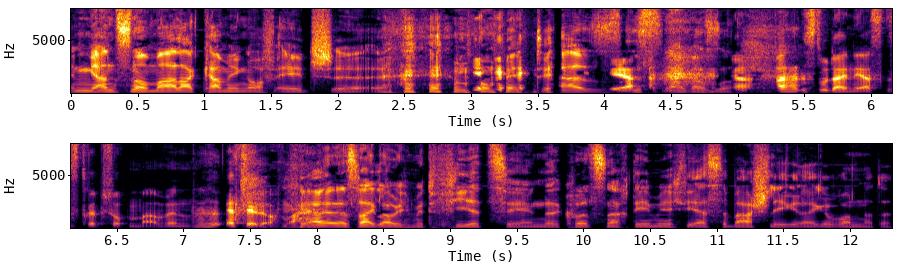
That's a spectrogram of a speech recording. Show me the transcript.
Ein ganz normaler Coming-of-Age-Moment, äh, ja, es ja. ist einfach so. Ja. Wann hattest du deinen ersten Strip-Schuppen, Marvin? Erzähl doch mal. Ja, das war, glaube ich, mit 14, ne? kurz nachdem ich die erste Barschlägerei gewonnen hatte.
